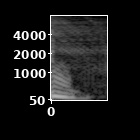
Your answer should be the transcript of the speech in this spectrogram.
はい。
